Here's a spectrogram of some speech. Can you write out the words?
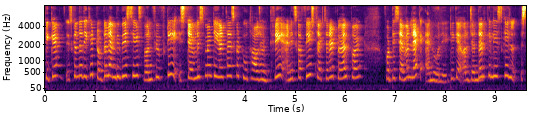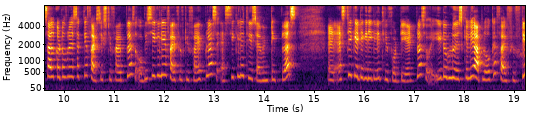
ठीक है? इसके अंदर देखिए total M B B S seats one fifty establishment year था इसका टू थाउज़ेंड थ्री एंड इसका फ़ीस स्ट्रक्चर है twelve point forty seven lakh annually ठीक है? और जनरल के लिए इसके, इस साल कट ऑफ़ रह सकते हैं five sixty five plus OBC के लिए five fifty five plus S C के लिए three seventy plus and S T category के लिए थ्री फोर्टी एट प्लस और ई डब्ल्यू एस के लिए आप लोगों के फाइव फिफ्टी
